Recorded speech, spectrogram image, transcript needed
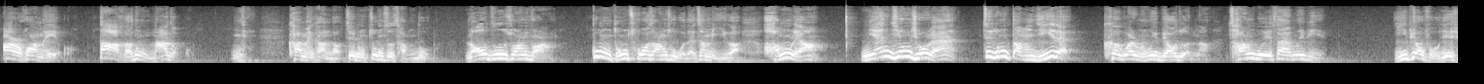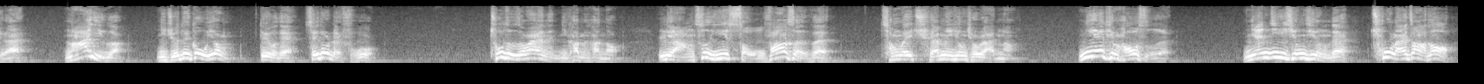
二话没有，大合同拿走。你看没看到这种重视程度？劳资双方共同磋商出的这么一个衡量年轻球员这种等级的客观荣誉标准呢？常规赛 MVP，一票否决权，拿一个你绝对够硬，对不对？谁都得服。除此之外呢？你看没看到两次以首发身份成为全明星球员呢？你也挺好使，年纪轻轻的初来乍到，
